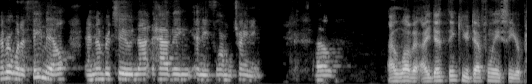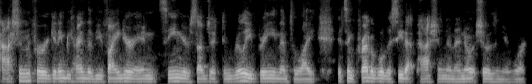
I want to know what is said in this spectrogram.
number one, a female, and number two, not having any formal training. So I love it. I did think you definitely see your passion for getting behind the viewfinder and seeing your subject and really bringing them to light. It's incredible to see that passion, and I know it shows in your work.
